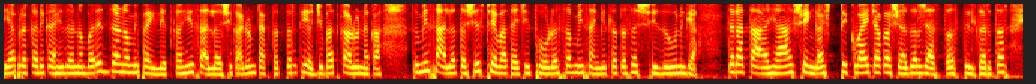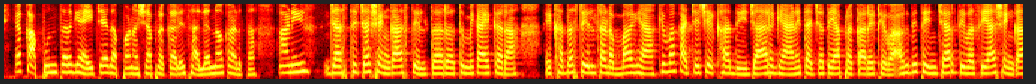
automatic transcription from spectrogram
या प्रकारे काही जणं बरेच जणं मी पाहिलेत काही सालं अशी काढून टाकतात तर ती अजिबात काढू नका. तुम्ही सालं तशीच ठेवा त्याची. थोडंसं मी सांगितलं तसं शिजू शिजवून घ्या. तर आता ह्या शेंगा टिकवायच्या कशा? जर जास्त असतील तर तर या कापून तर घ्यायच्या आहेत आपण अशा प्रकारे सालं न काढता. आणि जास्तीच्या शेंगा असतील तर तुम्ही काय करा? एखादा स्टीलचा डब्बा घ्या किंवा काचेची एखादी जार घ्या आणि त्याच्यात या प्रकारे ठेवा. अगदी तीन चार दिवस या शेंगा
